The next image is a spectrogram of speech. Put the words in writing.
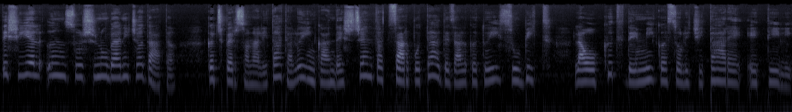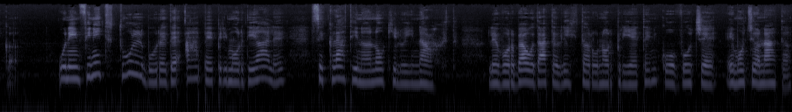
deși el însuși nu bea niciodată, căci personalitatea lui incandescentă s-ar putea dezalcătui subit la o cât de mică solicitare etilică. Un infinit tulbure de ape primordiale se clatină în ochii lui Nacht. Le vorbea odată Lichter unor prieteni cu o voce emoționată,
